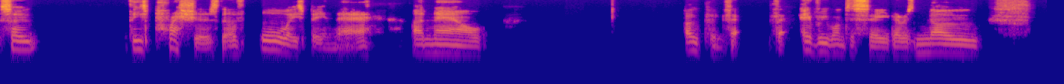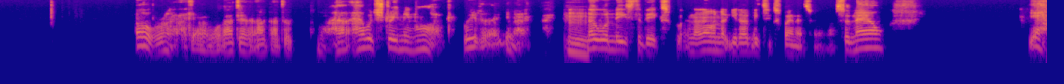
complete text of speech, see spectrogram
so these pressures that have always been there are now open for, for everyone to see. There is no, oh right, I don't know, I don't, I don't how, how would streaming work? We, you know, mm. no one needs to be explained. No one, you don't need to explain that to anyone. So now, yeah,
